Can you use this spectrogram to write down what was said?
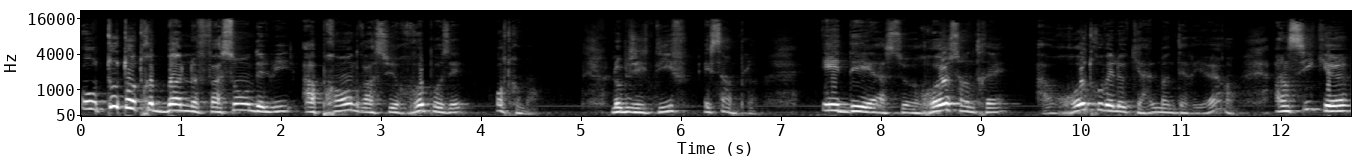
ou toute autre bonne façon de lui apprendre à se reposer autrement. L'objectif est simple, aider à se recentrer, retrouver le calme intérieur, ainsi que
